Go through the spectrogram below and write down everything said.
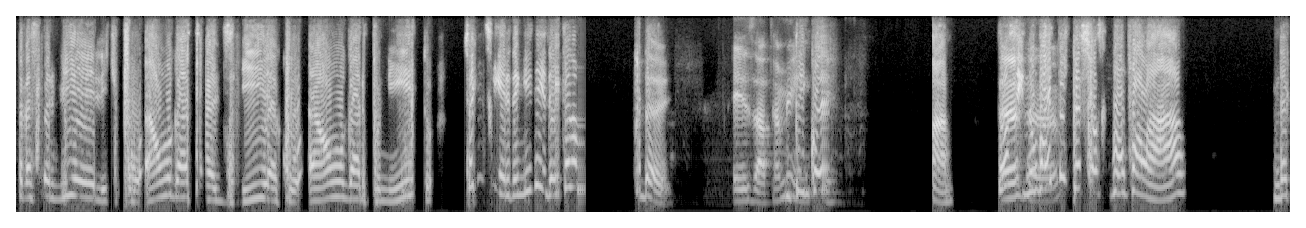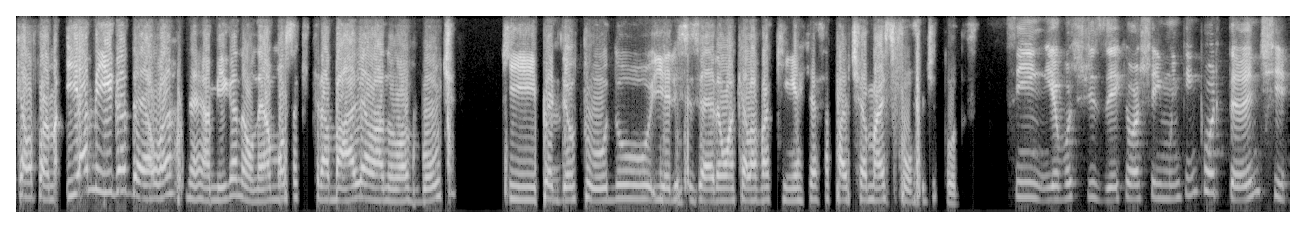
pra servir ele, tipo, é um lugar paradisíaco, é um lugar bonito. Só que assim, ele tem que entender que ela é. Exatamente. Tem coisa- Então, assim, não vai ter pessoas que vão falar daquela forma. E a amiga dela, né? Amiga não, né? A moça que trabalha lá no Love Boat, que perdeu tudo e eles fizeram aquela vaquinha, que essa parte é a mais fofa de todas. Sim, e eu vou te dizer que eu achei muito importante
